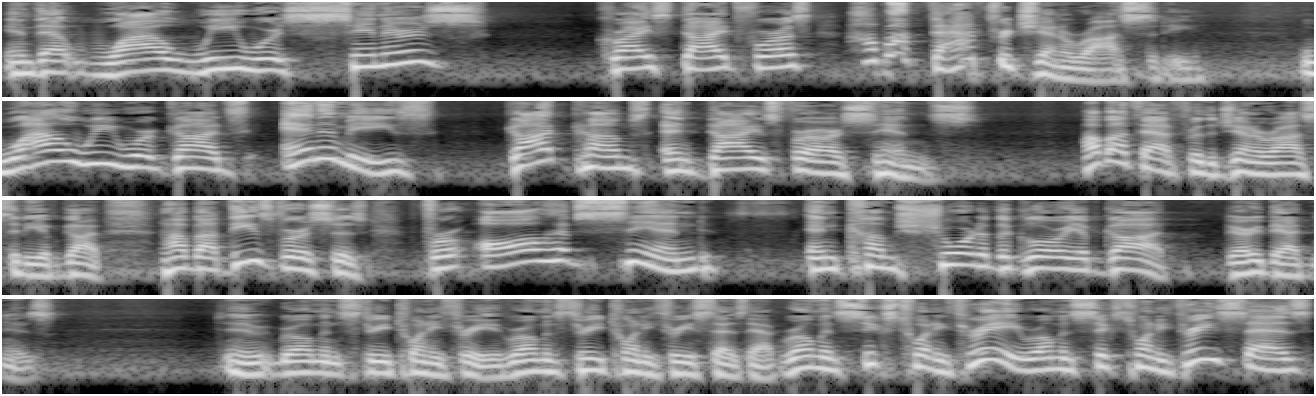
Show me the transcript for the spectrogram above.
in that while we were sinners, Christ died for us. How about that for generosity? While we were God's enemies, God comes and dies for our sins. How about that for the generosity of God? How about these verses? For all have sinned and come short of the glory of God. Very bad news. Uh, Romans 3:23. Romans 3:23 says that. Romans 6:23, Romans 6:23 says,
